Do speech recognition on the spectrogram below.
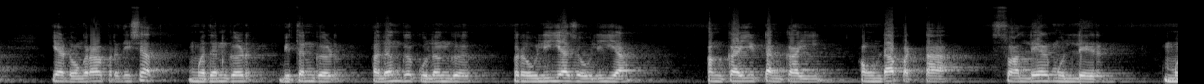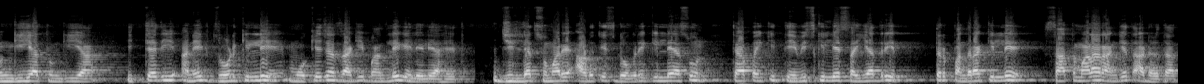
या डोंगराळ प्रदेशात मदनगड बितनगड अलंग कुलंग रौलिया जौलिया अंकाई टंकाई औंडा पट्टा स्वाल्लेर मुल्लेर मंगिया तुंगिया इत्यादी अनेक जोड किल्ले मोक्याच्या जागी बांधले गेलेले आहेत. जिल्ह्यात सुमारे अडोतीस डोंगरे किल्ले असून त्यापैकी तेवीस किल्ले सह्याद्रीत तर पंधरा किल्ले सातमाळा रांगेत आढळतात.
